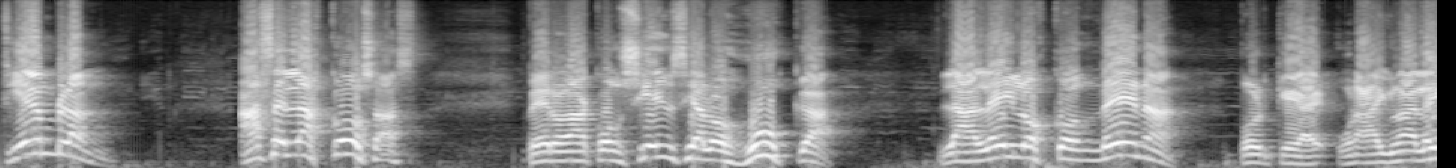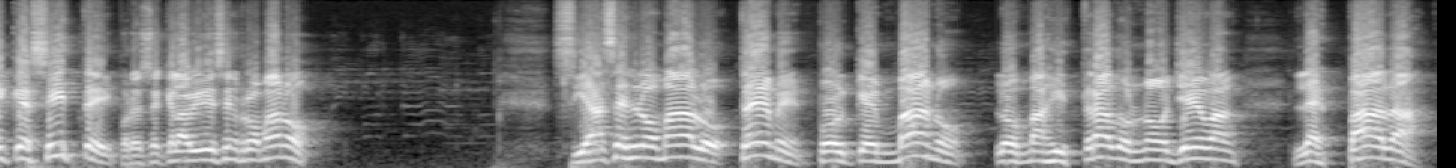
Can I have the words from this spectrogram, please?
tiemblan, hacen las cosas, pero la conciencia los juzga, la ley los condena, porque hay una, hay una ley que existe, y por eso es que la Biblia dice en Romano, si haces lo malo, teme, porque en vano los magistrados no llevan la espada.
